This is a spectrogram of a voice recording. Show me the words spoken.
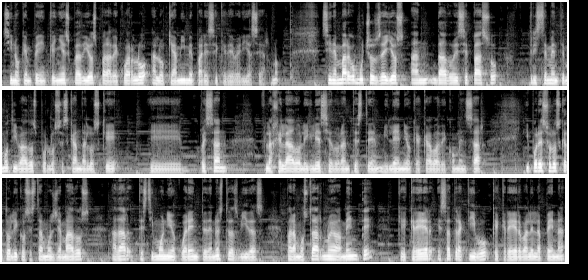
sino que empequeñezco a Dios para adecuarlo a lo que a mí me parece que debería ser. ¿no? Sin embargo, muchos de ellos han dado ese paso tristemente motivados por los escándalos que eh, pues han flagelado la Iglesia durante este milenio que acaba de comenzar y por eso los católicos estamos llamados a dar testimonio coherente de nuestras vidas para mostrar nuevamente que creer es atractivo, que creer vale la pena,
